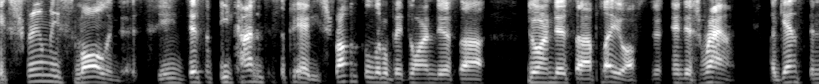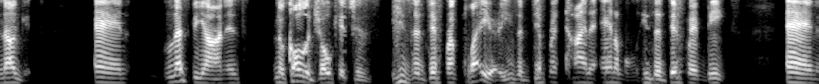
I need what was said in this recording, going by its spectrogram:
extremely small in this. He dis- he kind of disappeared. He shrunk a little bit during this uh during this uh playoffs in this round against the Nuggets. And let's be honest, Nikola Jokic is he's a different player. He's a different kind of animal. He's a different beast. And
